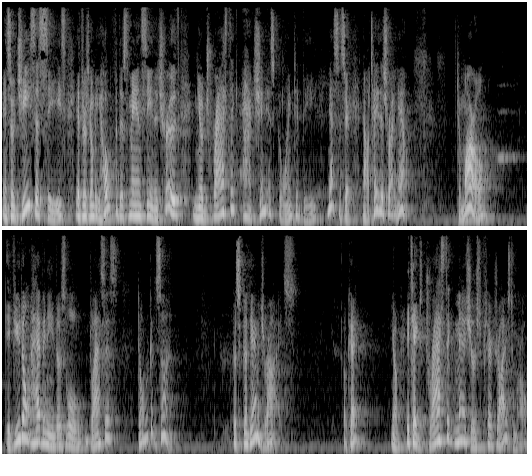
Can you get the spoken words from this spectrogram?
And so Jesus sees if there's going to be hope for this man seeing the truth, you know, drastic action is going to be necessary. Now, I'll tell you this right now. Tomorrow, if you don't have any of those little glasses, don't look at the sun because it's going to damage your eyes. Okay? You know, it takes drastic measures to protect your eyes tomorrow.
